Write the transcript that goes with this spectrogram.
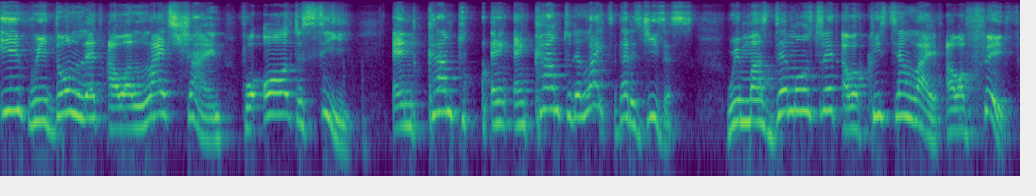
If we don't let our light shine for all to see, and come to and, and come to the light that is jesus we must demonstrate our christian life our faith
